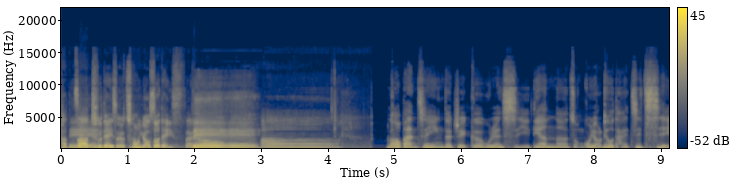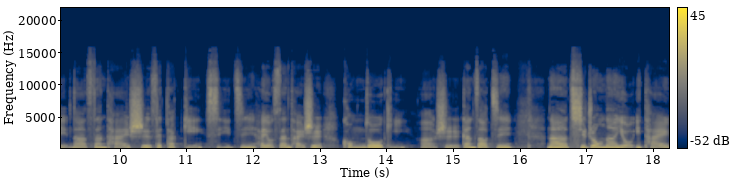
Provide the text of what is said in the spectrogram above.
가짜 네. 두 대 있어요. 총 여섯 대 있어요. 네, 예. 아, 老板经营的这个无人洗衣店呢，总共有六台机器，那三台是 setaki 洗衣机，还有三台是 konzogi 啊，是干燥机。那其中呢，有一台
